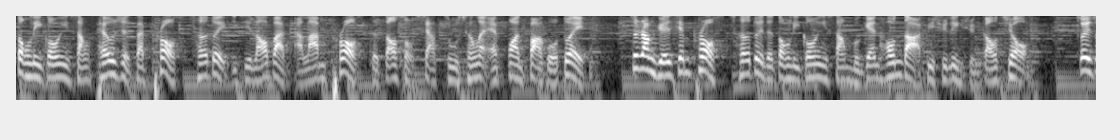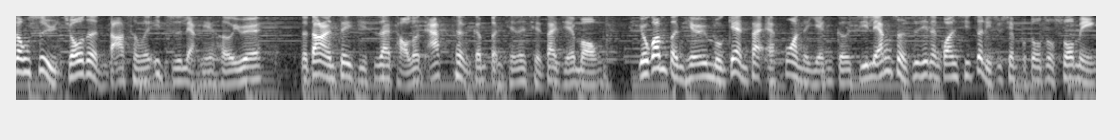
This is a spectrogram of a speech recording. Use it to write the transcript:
动力供应商 Peugeot 在 Prost 车队以及老板 Alain Prost 的招手下，组成了 F1 法国队，这让原先 Prost 车队的动力供应商 Mugen Honda 必须另寻高就。最终是与 Jordan 达成了一纸两年合约。那当然，这一集是在讨论 Aston 跟本田的潜在结盟。有关本田与 Mugen 在 F1 的严格及两者之间的关系，这里就先不多做说明。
